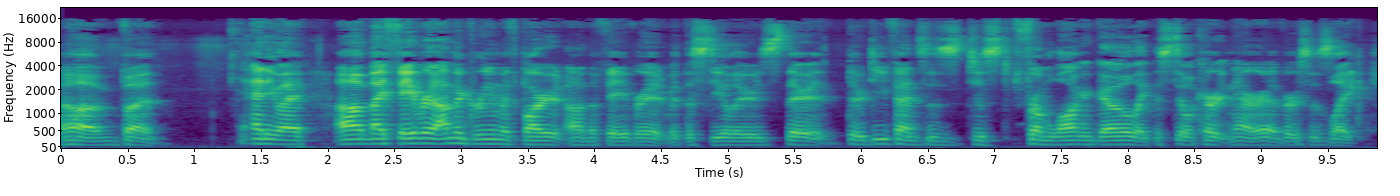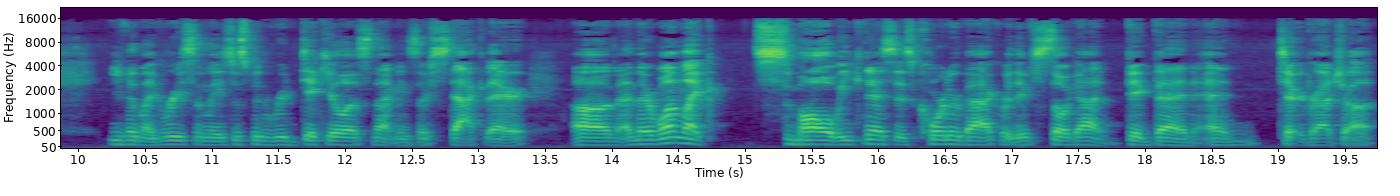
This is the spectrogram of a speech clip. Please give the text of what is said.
Um, but anyway, uh, my favorite. I'm agreeing with Bart on the favorite with the Steelers. Their their defense is just from long ago, like the Steel Curtain era, versus like even like recently. It's just been ridiculous, and that means they're stacked there. Um, and their one like small weakness is quarterback, where they've still got Big Ben and Terry Bradshaw.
